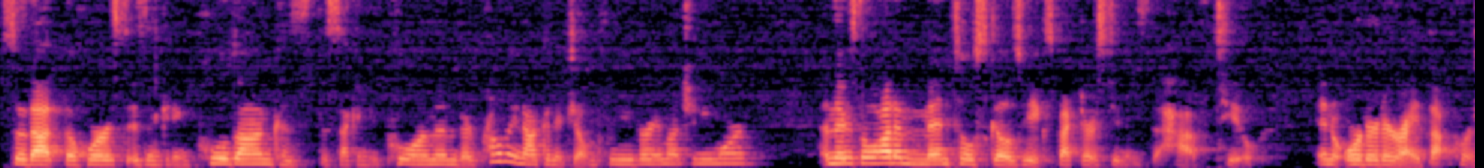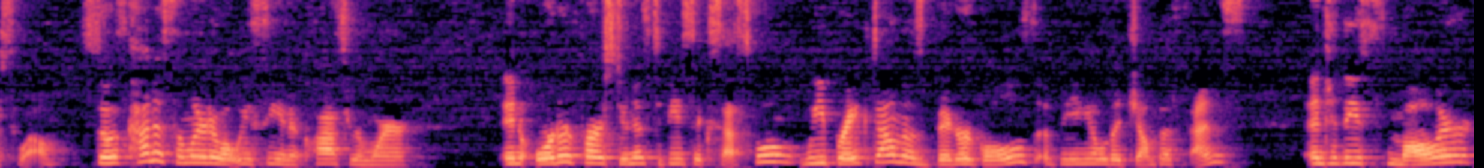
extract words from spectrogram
so that the horse isn't getting pulled on because the second you pull on them, they're probably not going to jump for you very much anymore. And there's a lot of mental skills we expect our students to have too in order to ride that horse well. So it's kind of similar to what we see in a classroom where in order for our students to be successful, we break down those bigger goals of being able to jump a fence into these smaller,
